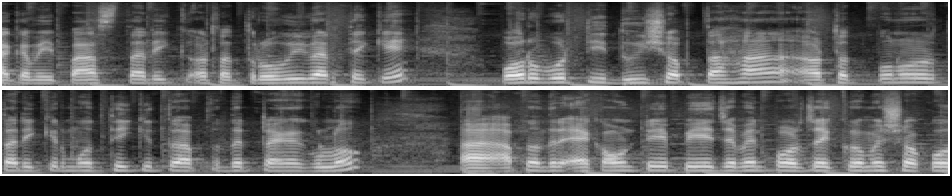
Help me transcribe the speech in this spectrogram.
আগামী পাঁচ তারিখ অর্থাৎ রবিবার থেকে পরবর্তী দুই সপ্তাহ, অর্থাৎ পনেরো তারিখের মধ্যেই কিন্তু আপনাদের টাকাগুলো আপনাদের অ্যাকাউন্টে পেয়ে যাবেন। পর্যায়ক্রমে সকল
